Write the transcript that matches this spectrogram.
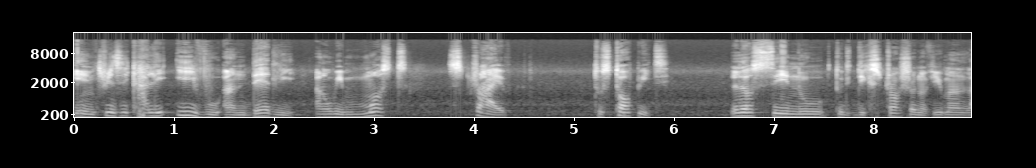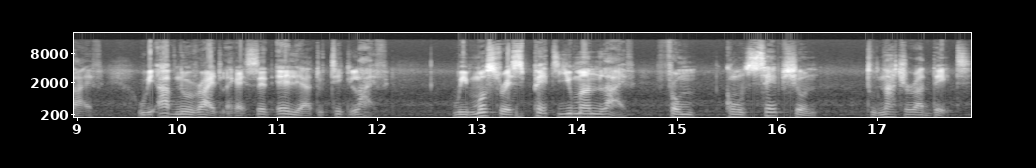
intrinsically evil and deadly, and we must strive to stop it. Let us say no to the destruction of human life. We have no right, like I said earlier, to take life. We must respect human life from conception to natural death.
